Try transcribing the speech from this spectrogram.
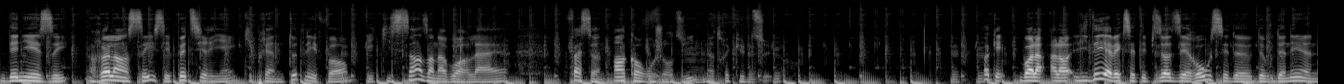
déniaiser, relancer ces petits riens qui prennent toutes les formes et qui, sans en avoir l'air, façonnent encore aujourd'hui notre culture. OK, voilà. Alors, l'idée avec cet épisode zéro, c'est de, vous donner une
